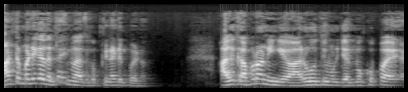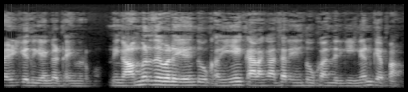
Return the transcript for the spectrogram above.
ஆட்டோமேட்டிக்காக அந்த டைம் அதுக்கு பின்னாடி போயிடும். அதுக்கப்புறம் நீங்கள் அறுபத்தி மூணு ஜென்ம குப்பை அழிக்கிறதுக்கு எங்கே டைம் இருக்கும்? நீங்கள் அமிர்த வேலை எழுந்து உட்காந்து ஏன் காலங்காத்தால எழுந்து உட்காந்துருக்கீங்கன்னு கேட்பாங்க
